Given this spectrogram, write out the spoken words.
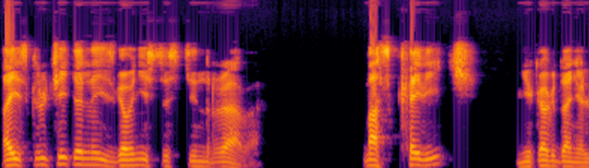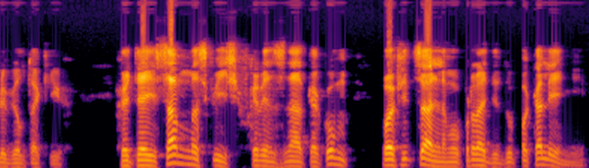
А исключительно из говнистости нрава. Москович никогда не любил таких. Хотя и сам москвич в хрен знает каком по официальному прадеду поколении.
